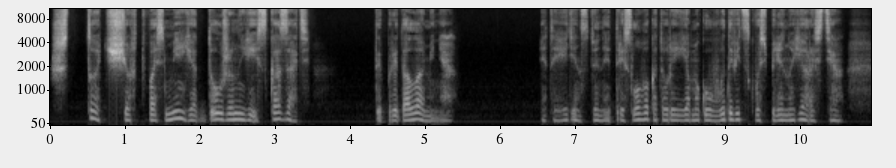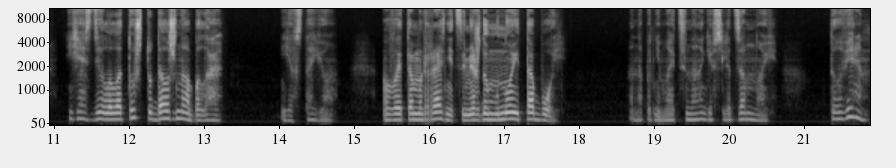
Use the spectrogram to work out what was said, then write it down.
«Что, черт возьми, я должен ей сказать?» «Ты предала меня». Это единственные три слова, которые я могу выдавить сквозь пелену ярости. Я сделала то, что должна была. Я встаю. В этом разница между мной и тобой. Она поднимается на ноги вслед за мной. Ты уверен?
